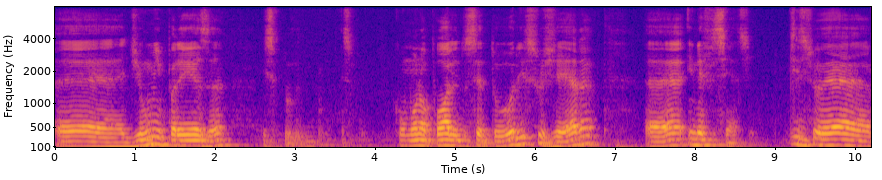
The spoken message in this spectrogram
é, de uma empresa com monopólio do setor, isso gera é, ineficiência. Sim. Isso é,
